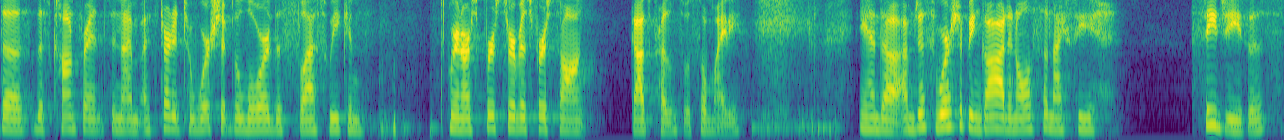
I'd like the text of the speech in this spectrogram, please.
the, this conference, and I'm, i started to worship the Lord this last week, and we're in our first service, first song. God's presence was so mighty, and uh, I'm just worshiping God, and all of a sudden I see see Jesus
